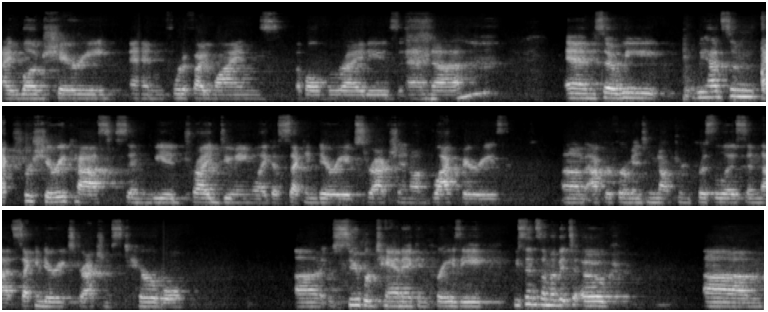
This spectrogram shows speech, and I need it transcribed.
I love sherry and fortified wines of all varieties, and uh, and so we we had some extra sherry casks, and we had tried doing like a secondary extraction on blackberries um, after fermenting Nocturn Chrysalis, and that secondary extraction was terrible. Uh, it was super tannic and crazy. We sent some of it to Oak, um,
